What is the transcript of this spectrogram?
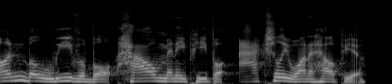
unbelievable how many people actually want to help you.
